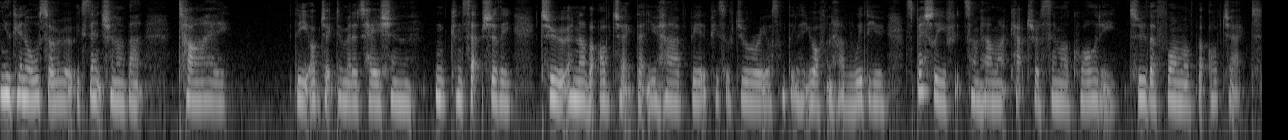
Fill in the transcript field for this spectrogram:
You can also, extension of that, tie the object of meditation conceptually to another object that you have, be it a piece of jewelry or something that you often have with you, especially if it somehow might capture a similar quality to the form of the object.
